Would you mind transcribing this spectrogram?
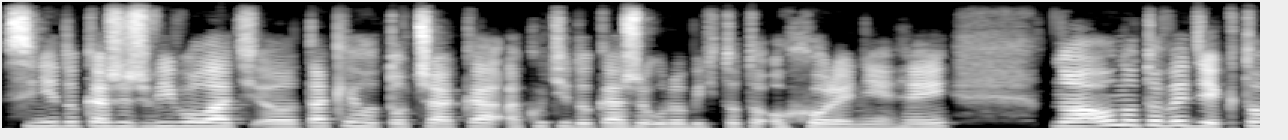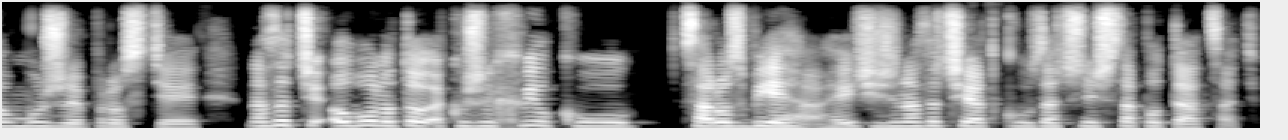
si nedokážeš vyvolať uh, takého točáka, ako ti dokáže urobiť toto ochorenie, hej. No a ono to vedie k tomu, že proste na začiatku, alebo ono to akože chvíľku sa rozbieha, hej, čiže na začiatku začneš sa potácať.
